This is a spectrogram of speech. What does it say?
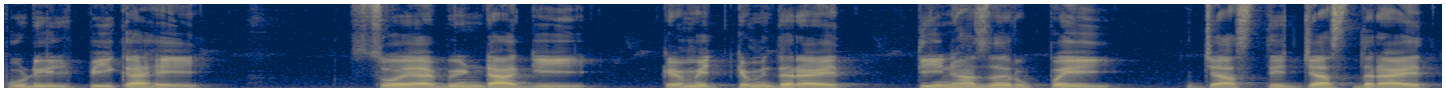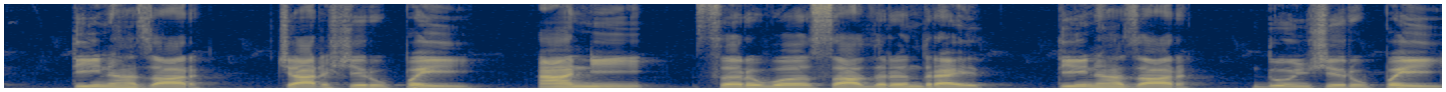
पुढील पीक आहे. सोयाबीन डागी. कमीत कमी दर आहेत तीन हजार रुपये. जास्तीत जास्त दर आहेत तीन हजार चारशे रुपये. आणि सर्वसाधारण दर आहेत तीन हजार दोनशे रुपये.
